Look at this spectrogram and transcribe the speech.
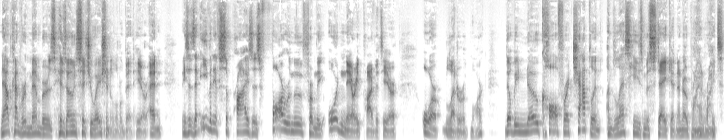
now kind of remembers his own situation a little bit here. And, and he says that even if surprise is far removed from the ordinary privateer or letter of marque, there'll be no call for a chaplain unless he's mistaken. And O'Brian writes,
